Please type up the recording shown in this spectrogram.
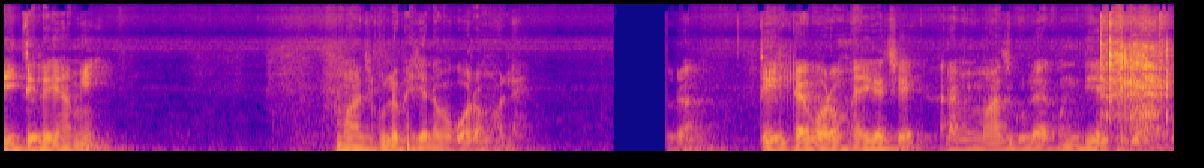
এই তেলেই আমি মাছগুলো ভেজে নেব গরম হলে। তেলটা গরম হয়ে গেছে, আর আমি মাছগুলো এখন দিয়ে ভেজে নেব।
